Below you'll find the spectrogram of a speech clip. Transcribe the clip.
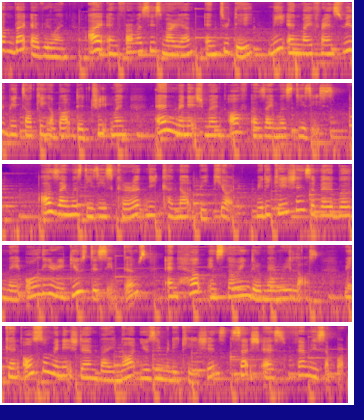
Welcome back everyone. I am pharmacist Maryam and today me and my friends will be talking about the treatment and management of Alzheimer's disease. Alzheimer's disease currently cannot be cured. Medications available may only reduce the symptoms and help in slowing the memory loss. We can also manage them by not using medications such as family support.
